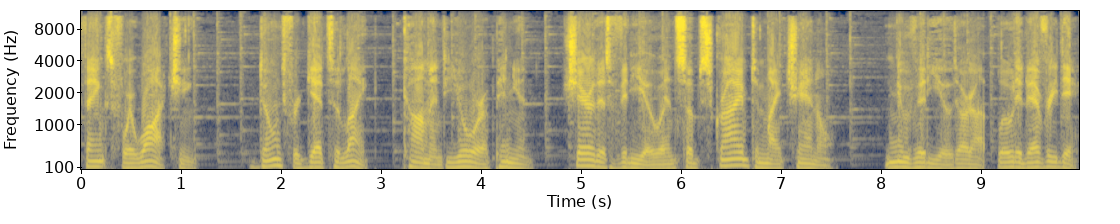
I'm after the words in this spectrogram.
Thanks for watching. Don't forget to like, comment your opinion. Share this video and subscribe to my channel. New videos are uploaded every day.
